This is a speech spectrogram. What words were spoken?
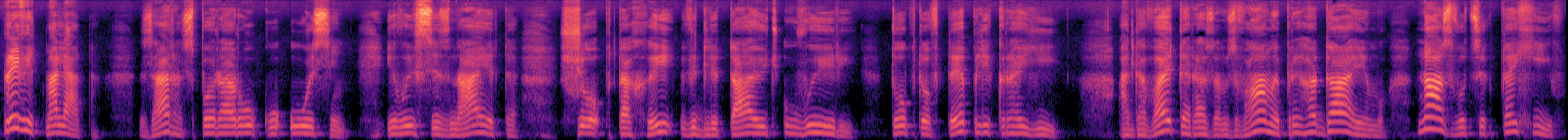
Привіт, малята! Зараз пора року осінь, і ви всі знаєте, що птахи відлітають у вирій, тобто в теплі краї. А давайте разом з вами пригадаємо назву цих птахів.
